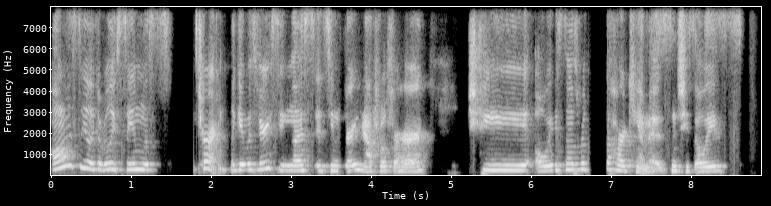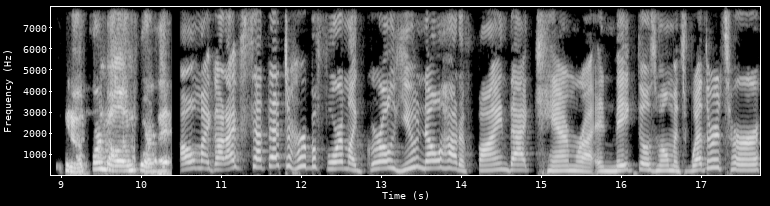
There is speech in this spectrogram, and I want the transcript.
honestly like a really seamless turn. Like it was very seamless. It seemed very natural for her she always knows where the hard cam is and she's always you know, cornballing for it. Oh my God. I've said that to her before. I'm like, girl, you know how to find that camera and make those moments, whether it's her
